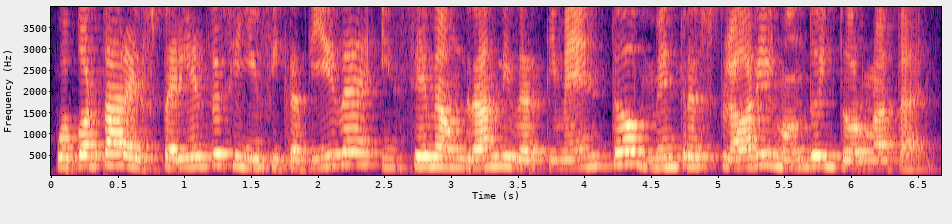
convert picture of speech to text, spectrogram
Può portare esperienze significative insieme a un gran divertimento mentre esplori il mondo intorno a te.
